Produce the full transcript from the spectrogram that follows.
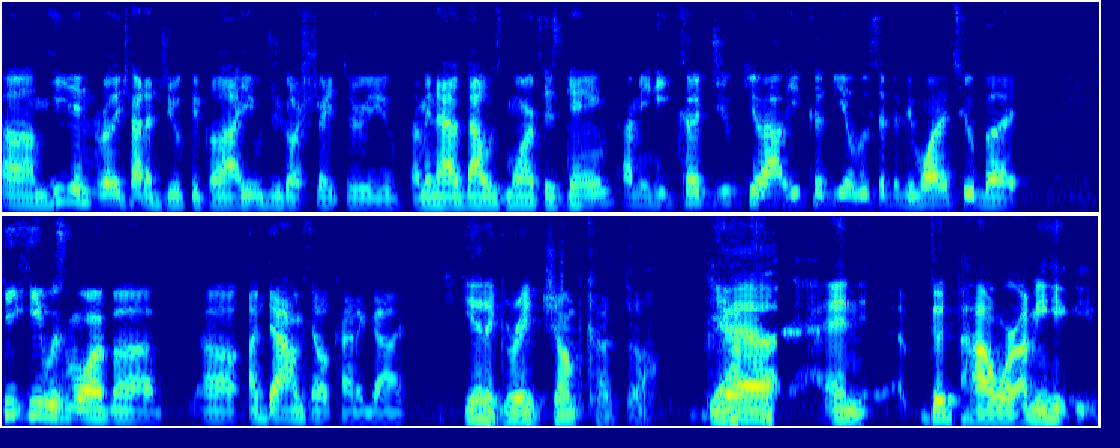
Um, he didn't really try to juke people out. He would just go straight through you. I mean, that, that was more of his game. I mean, he could juke you out. He could be elusive if he wanted to, but he, he was more of a uh, a downhill kind of guy. He had a great jump cut though. Yeah, yeah. and good power. I mean, he,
